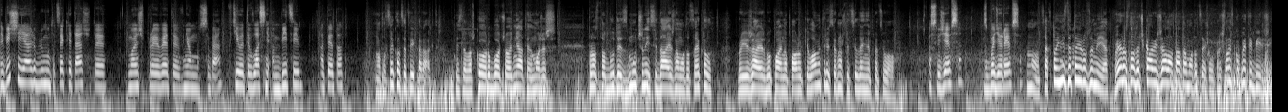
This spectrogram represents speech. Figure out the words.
Найбільше я люблю мотоциклі те, що ти можеш проявити в ньому себе, втілити власні амбіції. А ти тат? Мотоцикл це твій характер. Після важкого робочого дня ти можеш просто бути змучений, сідаєш на мотоцикл, проїжджаєш буквально пару кілометрів, все одно ж ти цілий день не працював. Освіжився, збадьорився. Ну, це хто їздить, той розуміє. Виросла дочка, віджала в тата мотоцикл. Прийшлось купити більший.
